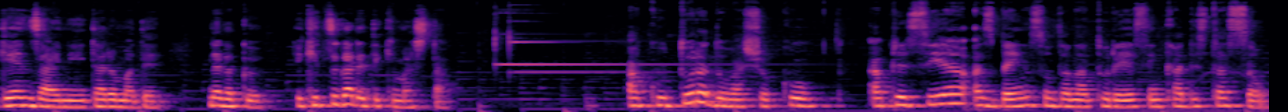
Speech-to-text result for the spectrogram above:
現在に至るまで長く引き継がれてきました。A cultura do Washoku aprecia as bênçãos da natureza em cada estação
